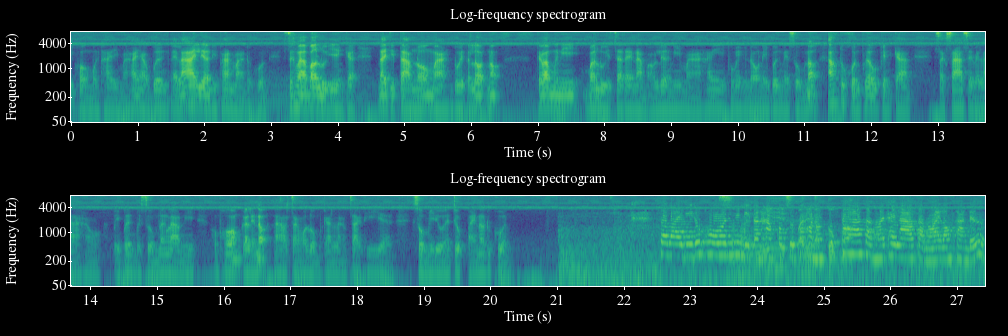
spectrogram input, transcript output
ๆ ของเมืองไทยมาให้เราเบิ่งในหลายๆเรื่องที่ผ่านมาทุกคน ซึ่งว่าบาลุยเองก็ได้ติดตามน้องมาโดยตลอดเนาะแต่ว่ามื้อนี้บาลุยจะได้นำเอาเรื่องนี้มาให้พ่อแม่พี่น้องในเบิ่งในสมเนาะเอ้าทุกคนเพื่อเป็นการศึกษาเสียเวลาเราไปเบิ่งไปสมเรื่องราวนี้พร้อมๆกันเลยเนาะแล้วเราจังมารวมกันหลังจากที่ชมวิดีโอจบไปเนาะทุกคน สบายดีทุกคนยินดีต้อนรับเข้าสู่สบายดีช่องน้น้อองงตุ๊ตุ๊กกเนาะตาสาวน้อยไทยลาวสาวน้อยลองซานเดอร์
